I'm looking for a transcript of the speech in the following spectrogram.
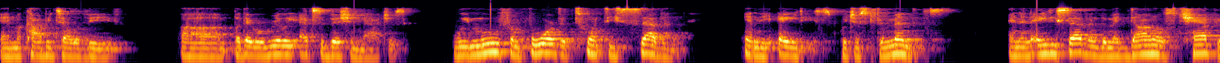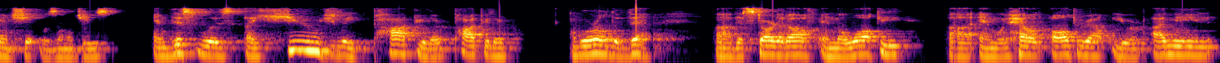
and Maccabi Tel Aviv. Uh, but they were really exhibition matches. We moved from four to 27 in the 80s, which is tremendous. And in 87, the McDonald's Championship was introduced, and this was a hugely popular, popular world event uh, that started off in Milwaukee uh, and were held all throughout Europe. I mean,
